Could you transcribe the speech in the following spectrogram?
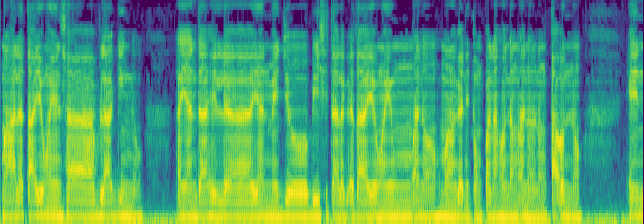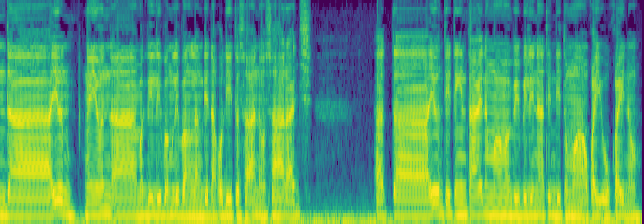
maala tayo ngayon sa vlogging no. Ayan dahil uh, ayan medyo busy talaga tayo ngayong ano mga ganitong panahon ng ano ng taon no. And uh, ayun, ngayon uh, maglilibang-libang lang din ako dito sa ano sa Haraj. At uh, ayun titingin tayo ng mga mabibili natin dito mga ukay-ukay no.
